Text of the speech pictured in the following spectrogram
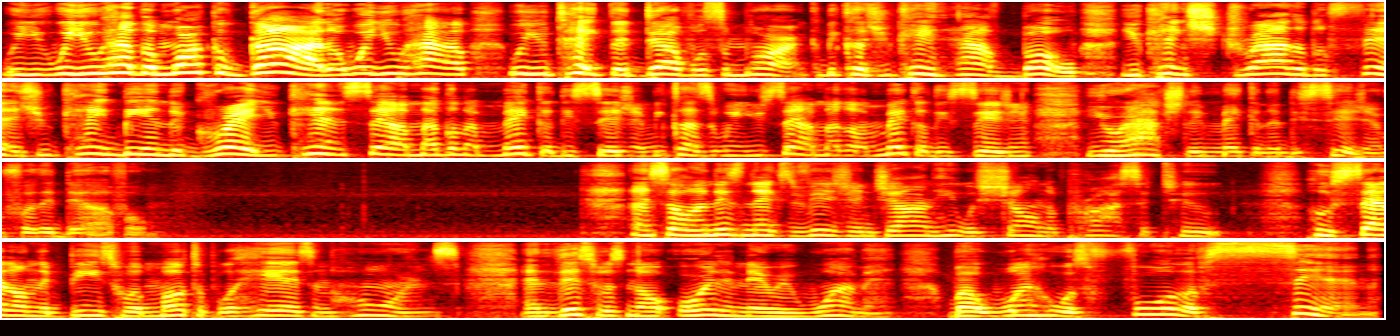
Will you, will you have the mark of God or will you have will you take the devil's mark? Because you can't have both. You can't straddle the fence. You can't be in the gray. You can't say I'm not gonna make a decision because when you say I'm not gonna make a decision, you're actually making a decision for the devil. And so in this next vision, John he was shown a prostitute who sat on the beast with multiple heads and horns. And this was no ordinary woman, but one who was full of sin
